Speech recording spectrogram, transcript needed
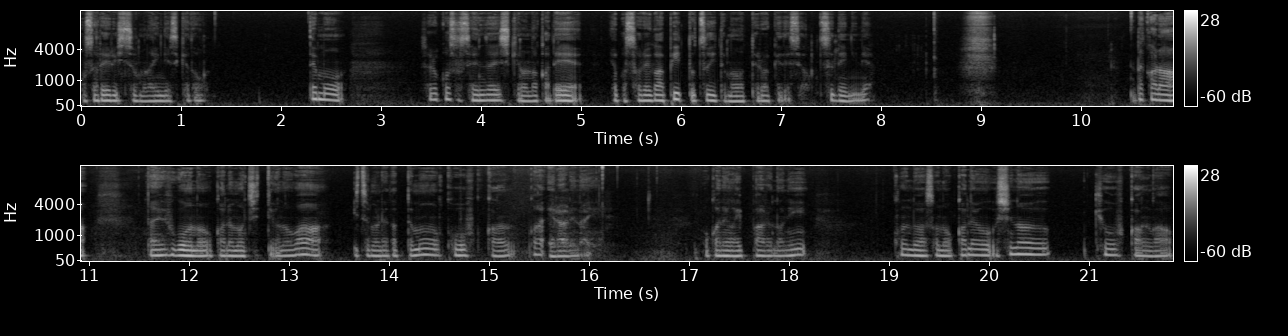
恐れる必要もないんですけどでもそれこそ潜在意識の中でやっぱそれがピッとついて回ってるわけですよ。常にね。だから大富豪のお金持ちっていうのはいつまでたっても幸福感が得られない。お金がいっぱいあるのに今度はそのお金を失う恐怖感が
